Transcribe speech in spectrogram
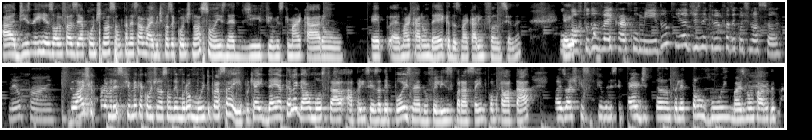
a Disney resolve fazer a continuação. Tá nessa vibe de fazer continuações, né? De filmes que marcaram, é, é, marcaram décadas, marcaram infância, né? O E aí- povo tudo veio carcomido e a Disney querendo fazer continuação. Meu pai. Eu acho que o problema desse filme é que a continuação demorou muito pra sair, porque a ideia é até legal mostrar a princesa depois, né, do Felizes para Sempre, como que ela tá, mas eu acho que esse filme ele se perde tanto, ele é tão ruim, mas vamos É. falar depois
